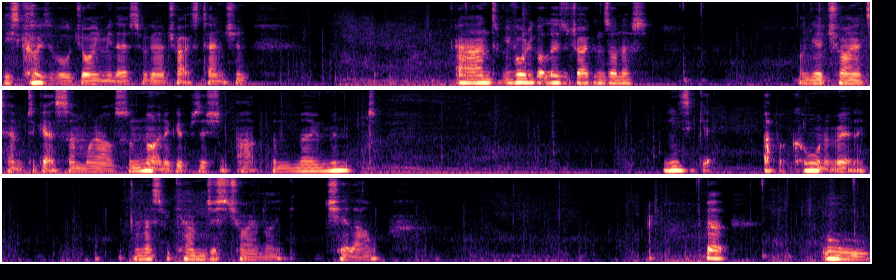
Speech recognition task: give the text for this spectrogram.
These guys have all joined me there, so we're going to attract attention. And we've already got loads of dragons on us. I'm going to try and attempt to get somewhere else. I'm not in a good position at the moment. We need to get up a corner, really. Unless we can just try and, like, chill out. But, ooh,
